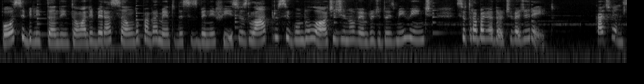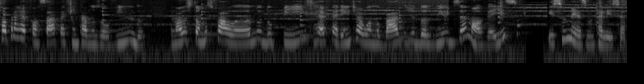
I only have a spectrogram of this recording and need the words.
possibilitando então a liberação do pagamento desses benefícios lá para o segundo lote de novembro de 2020, se o trabalhador tiver direito. Catiane, só para reforçar para quem está nos ouvindo, nós estamos falando do PIS referente ao ano base de 2019, é isso? Isso mesmo, Thalissa.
